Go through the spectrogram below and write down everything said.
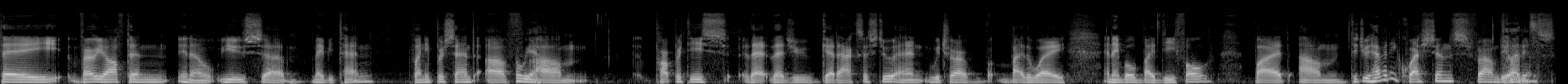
they very often you know use um, maybe 10, 20 percent of Oh, yeah. um, properties that, that you get access to and which are by the way enabled by default. But um, did you have any questions from the Tons. audience?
